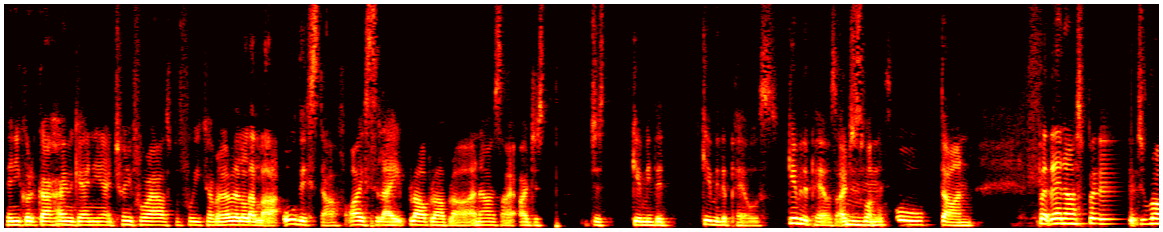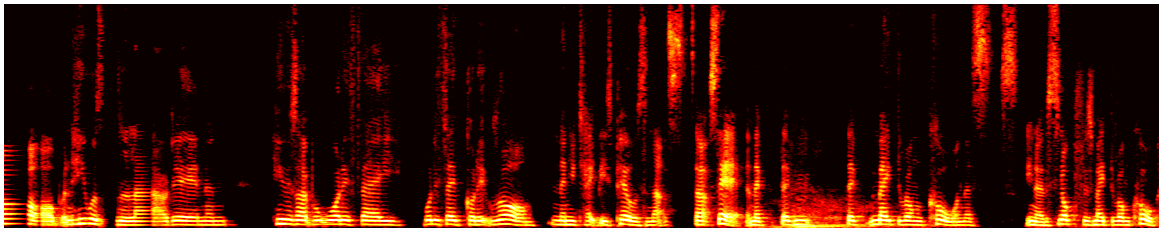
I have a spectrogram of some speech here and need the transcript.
then you've got to go home again, you know, 24 hours before you come, blah, blah, blah, all this stuff, isolate, blah, blah, blah. And I was like, I just, just give me the, give me the pills, give me the pills. I just mm. want this all done. But then I spoke to Rob and he wasn't allowed in. And he was like, but what if they, what if they've got it wrong? And then you take these pills and that's, that's it. And they've, they've, they've made the wrong call and this you know the sonographer's made the wrong call.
